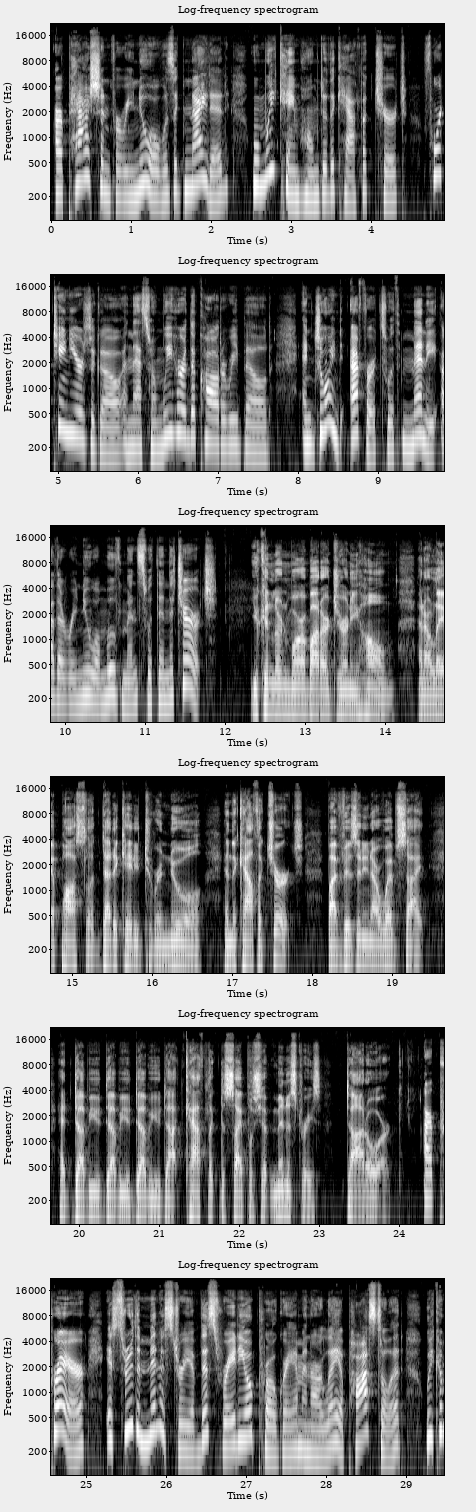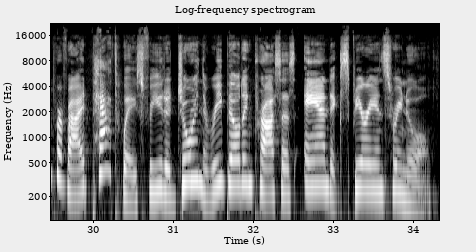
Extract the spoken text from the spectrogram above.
Our passion for renewal was ignited when we came home to the Catholic Church 14 years ago, and that's when we heard the call to rebuild and joined efforts with many other renewal movements within the church. You can learn more about our journey home and our lay apostolate dedicated to renewal in the Catholic Church by visiting our website at www.catholicdiscipleshipministries.org. Our prayer is through the ministry of this radio program and our lay apostolate, we can provide pathways for you to join the rebuilding process and experience renewal.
